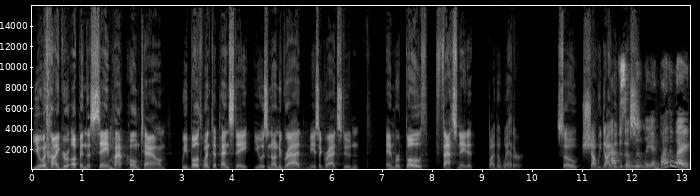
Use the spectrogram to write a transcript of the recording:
You and I grew up in the same hometown. We both went to Penn State, you as an undergrad, me as a grad student, and we're both fascinated by the weather. So, shall we dive Absolutely. into this? Absolutely. And by the way,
